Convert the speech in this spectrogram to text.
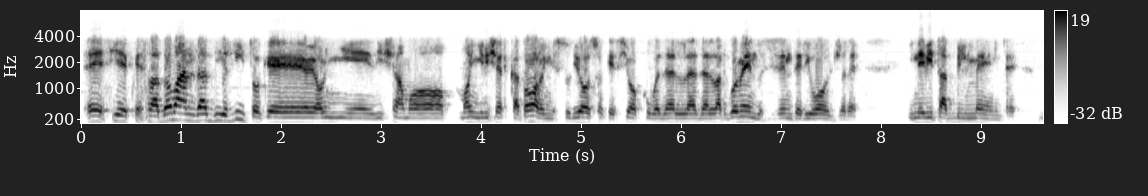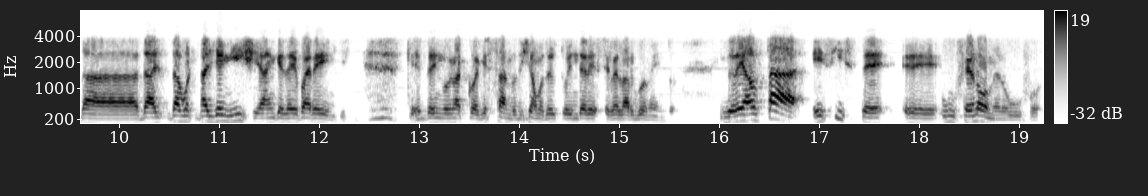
Eh sì, è questa la domanda di rito che ogni, diciamo, ogni ricercatore, ogni studioso che si occupa del- dell'argomento si sente rivolgere inevitabilmente da- da- da- dagli amici e anche dai parenti che, vengono che sanno diciamo, del tuo interesse per l'argomento. In realtà esiste eh, un fenomeno UFO,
